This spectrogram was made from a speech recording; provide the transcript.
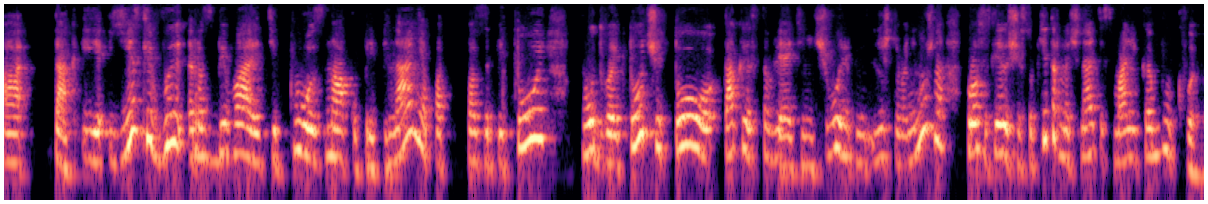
А, так, и если вы разбиваете по знаку препинания, по, по запятой, по двоеточию, то так и оставляете, ничего лишнего не нужно, просто следующий субтитр начинаете с маленькой буквы.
